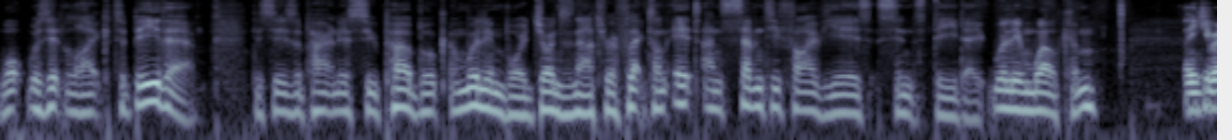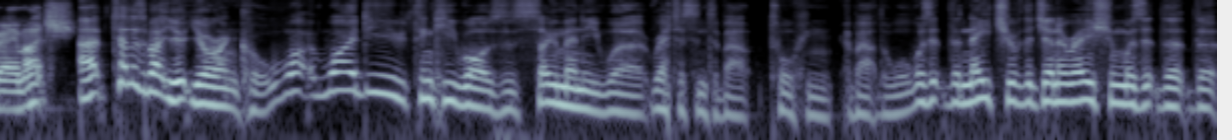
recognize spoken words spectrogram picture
what was it like to be there? This is apparently a superb book, and William Boyd joins us now to reflect on it and 75 years since D Day. William, welcome. Thank you very much. Uh, tell us about your, your uncle. Why, why, do you think he was, as so many were reticent about talking about the war? Was it the nature of the generation? Was it the, the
